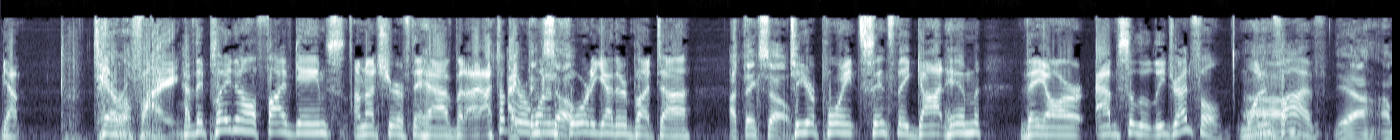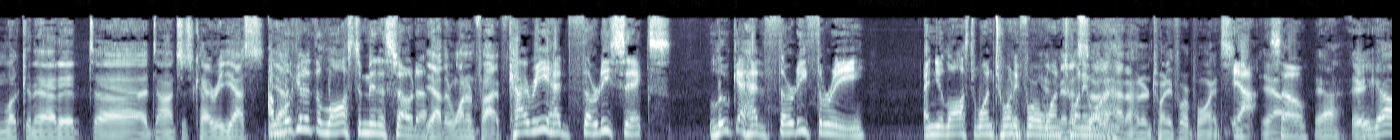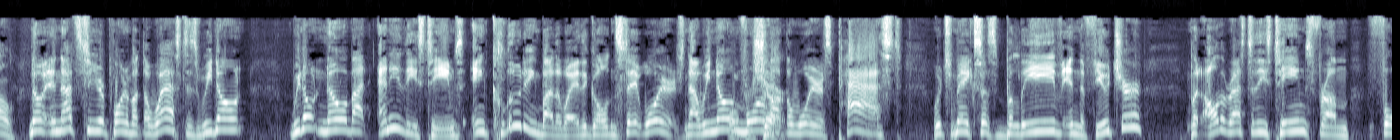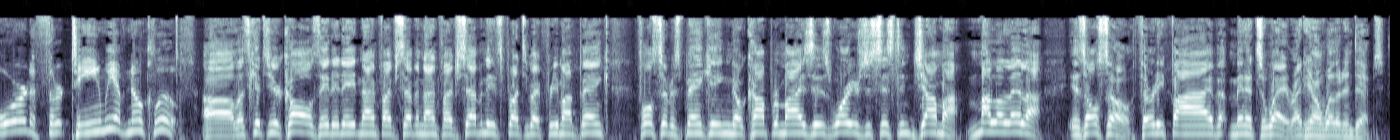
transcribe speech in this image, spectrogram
Yeah. Terrifying. Have they played in all five games? I'm not sure if they have, but I, I thought they I were one so. and four together. But uh, I think so. to your point, since they got him, they are absolutely dreadful. One and Um, five. Yeah, I'm looking at it. Uh, Doncic, Kyrie. Yes, I'm yeah. looking at the loss to Minnesota. Yeah, they're one and five. Kyrie had 36, Luka had 33, and you lost 124 And 121. Minnesota had 124 points. Yeah, yeah. so- yeah, there you go. No, and that's to your point about the West is we don't we don't know about any of these teams, including by the way the Golden State Warriors. Now we know for more sure. about the Warriors past, which makes us believe in the future. But all the rest of these teams from four to thirteen, we have no clue. Uh, let's get to your calls. 888-957-9570. It's brought to you by Fremont Bank. Full service banking, no compromises. Warriors assistant Jama Mahlalela is also 35 minutes away right here on Willard and Dibs.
